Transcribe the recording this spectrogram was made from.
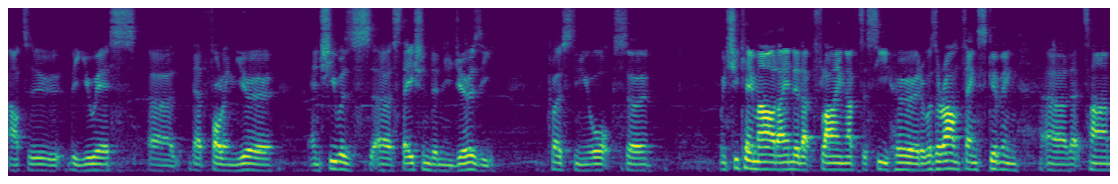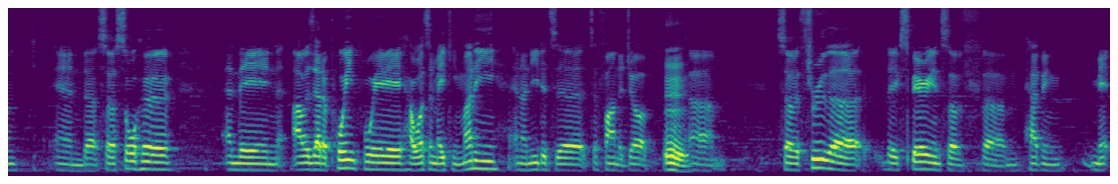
out to the US uh, that following year, and she was uh, stationed in New Jersey, close to New York. So when she came out, I ended up flying up to see her. It was around Thanksgiving uh, that time, and uh, so I saw her. And then I was at a point where I wasn't making money, and I needed to to find a job. Mm. Um, so through the the experience of um, having met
